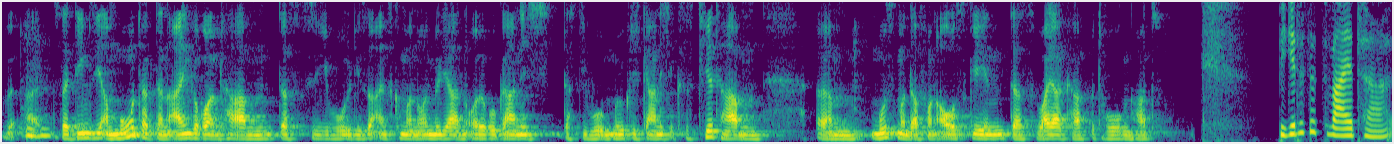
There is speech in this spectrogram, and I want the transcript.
Mhm. Seitdem sie am Montag dann eingeräumt haben, dass sie wohl diese 1,9 Milliarden Euro gar nicht, dass die womöglich gar nicht existiert haben, ähm, muss man davon ausgehen, dass Wirecard betrogen hat. Wie geht es jetzt weiter?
